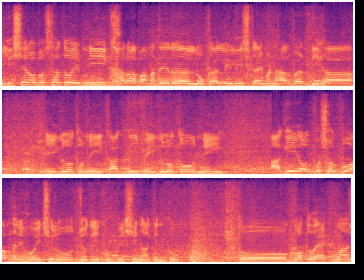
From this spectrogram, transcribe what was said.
ইলিশের অবস্থা তো এমনি খারাপ। আমাদের লোকাল ইলিশ ডায়মন্ড হারবার দীঘা, এইগুলো তো নেই। কাকদ্বীপ, এইগুলো তো নেই। আগে অল্প স্বল্প আমদানি হয়েছিল, যদিও খুব বেশি না কিন্তু। তো গত এক মাস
